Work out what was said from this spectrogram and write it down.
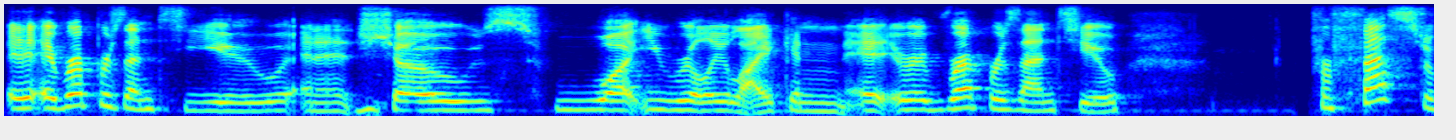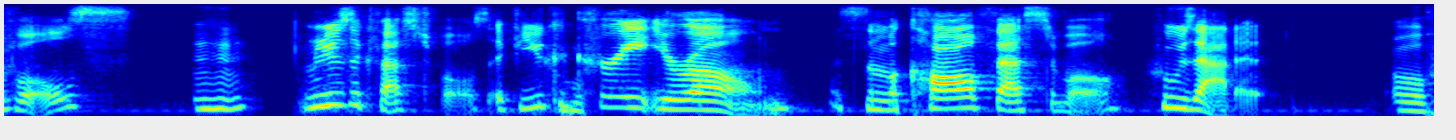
it, it represents you and it shows what you really like and it, it represents you. For festivals, Mhm. Music festivals, if you could create your own, it's the McCall Festival. Who's at it? Oh.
